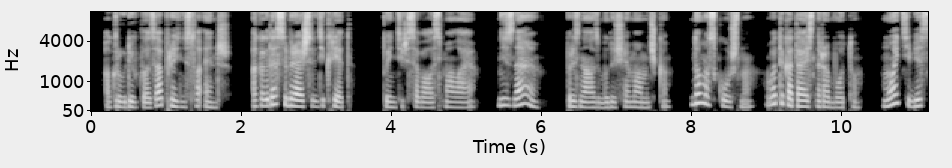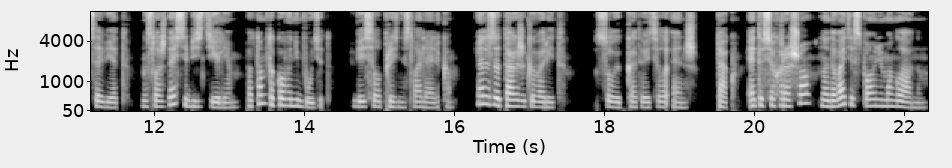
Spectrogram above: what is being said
– округлив глаза, произнесла Энж. «А когда собираешься в декрет?» – поинтересовалась малая. «Не знаю», – призналась будущая мамочка. «Дома скучно, вот и катаюсь на работу. Мой тебе совет. Наслаждайся бездельем, потом такого не будет. — весело произнесла Лялька. «Эльза также говорит», — с улыбкой ответила Энж. «Так, это все хорошо, но давайте вспомним о главном»,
